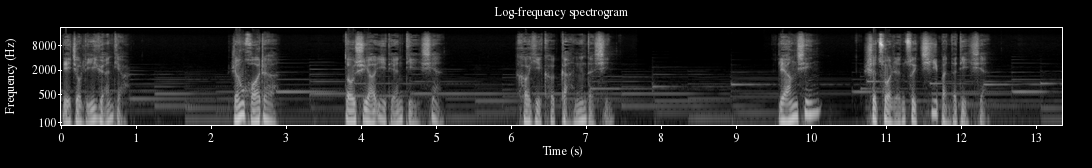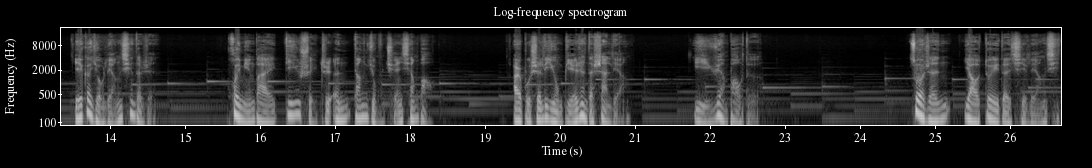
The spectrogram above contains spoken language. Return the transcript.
你就离远点儿。人活着，都需要一点底线和一颗感恩的心。良心，是做人最基本的底线。一个有良心的人。会明白滴水之恩当涌泉相报，而不是利用别人的善良，以怨报德。做人要对得起良心，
